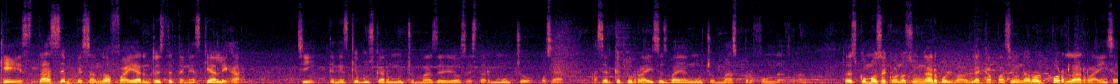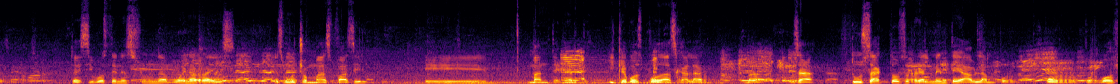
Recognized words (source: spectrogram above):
que estás empezando a fallar, entonces te tenés que alejar. ¿Sí? Tenés que buscar mucho más de Dios, estar mucho, o sea, hacer que tus raíces vayan mucho más profundas, ¿no? Entonces, ¿cómo se conoce un árbol? La capacidad de un árbol por las raíces. Entonces, si vos tenés una buena raíz, es mucho más fácil eh, mantenerte y que vos puedas jalar, ¿va? O sea, tus actos realmente hablan por, por, por vos,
